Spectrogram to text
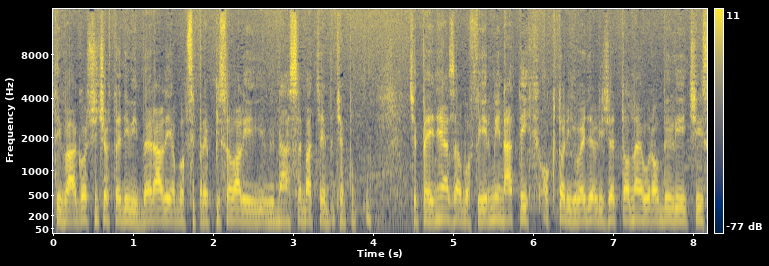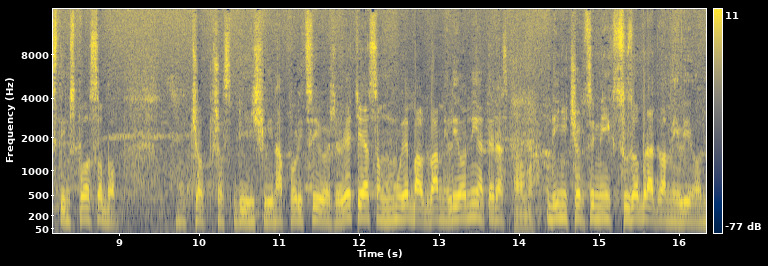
tí vágoši, čo vtedy vyberali, alebo si prepisovali na seba tie, tie, tie peniaze alebo firmy na tých, o ktorých vedeli, že to neurobili čistým spôsobom čo, čo by išli na policiu, že viete, ja som ujebal 2 milióny a teraz Diničovci mi chcú zobrať 2 milióny.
